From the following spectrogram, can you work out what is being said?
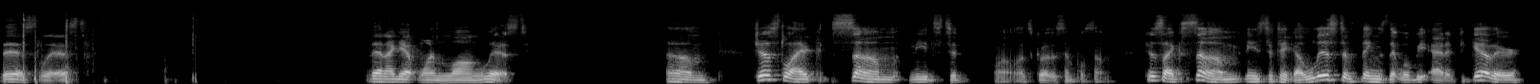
this list then I get one long list. Um, just like sum needs to, well, let's go to the simple sum. Just like sum needs to take a list of things that will be added together,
